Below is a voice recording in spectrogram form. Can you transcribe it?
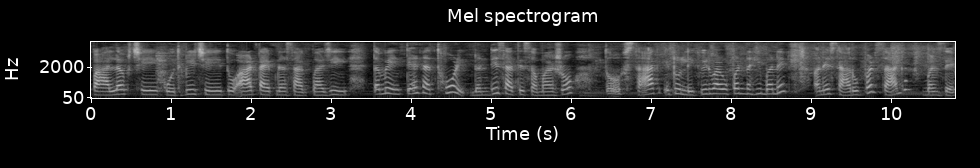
પાલક છે, કોથમીર છે, તો આ ટાઈપના શાકભાજી તમે તેના થોડી દંડી સાથે સમારશો તો શાક એટલું લિક્વિડવાળું પણ નહીં બને અને સારું પણ શાક બનશે.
